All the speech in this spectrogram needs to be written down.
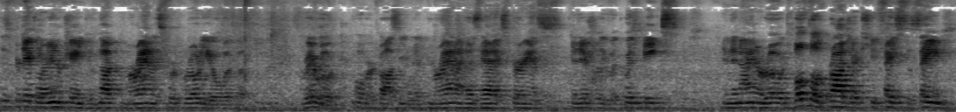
this particular interchange is not Marana's first rodeo with a railroad overcrossing. That Marana has had experience initially with Twin Peaks and then Ina Road. Both those projects, you faced the same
